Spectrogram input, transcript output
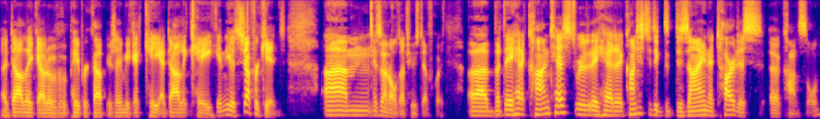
a Dalek out of a paper cup. Here's how you make a cake, a Dalek cake, and you know stuff for kids. Um, it's not all Doctor Who stuff, of course. Uh, but they had a contest where they had a contest to d- design a TARDIS uh, console.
